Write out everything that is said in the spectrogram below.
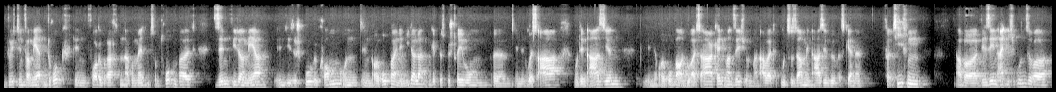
durch den vermehrten Druck, den vorgebrachten Argumenten zum Tropenwald, sind wieder mehr in diese Spur gekommen. Und in Europa, in den Niederlanden gibt es Bestrebungen, äh, in den USA und in Asien. In Europa und USA kennt man sich und man arbeitet gut zusammen. In Asien würden wir es gerne vertiefen. Aber wir sehen eigentlich unserer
